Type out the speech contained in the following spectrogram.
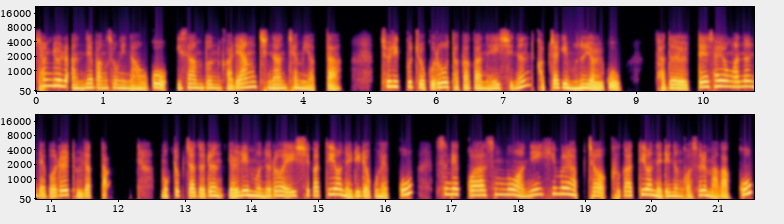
착륙 안내 방송이 나오고 2, 3분가량 지난 참이었다. 출입구 쪽으로 다가간 A씨는 갑자기 문을 열고 닫을 때 사용하는 레버를 돌렸다. 목격자들은 열린 문으로 A씨가 뛰어내리려고 했고 승객과 승무원이 힘을 합쳐 그가 뛰어내리는 것을 막았고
